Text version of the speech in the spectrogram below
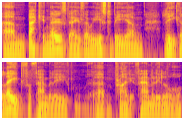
Um, back in those days, there used to be um, legal aid for family, um, private family law,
